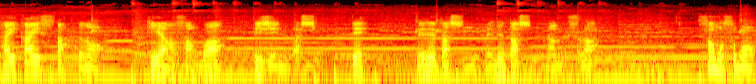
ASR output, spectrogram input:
大会スタッフのティアナさんは美人だし、で、めでたしめでたしなんですが、そもそも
